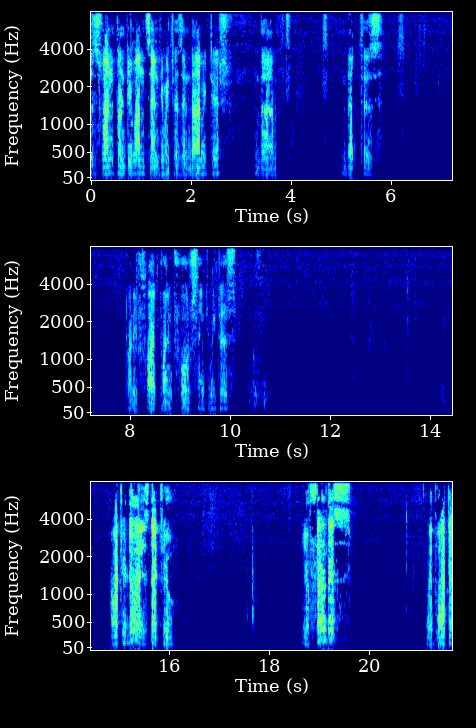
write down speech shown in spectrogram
Is 121 centimeters in diameter. The depth is 25.4 centimeters. What you do is that you you fill this with water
